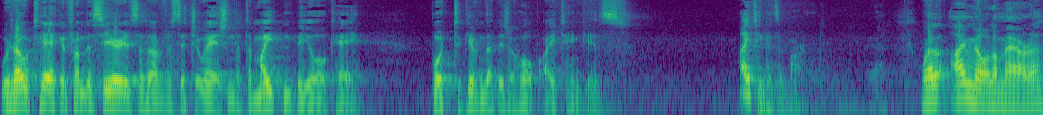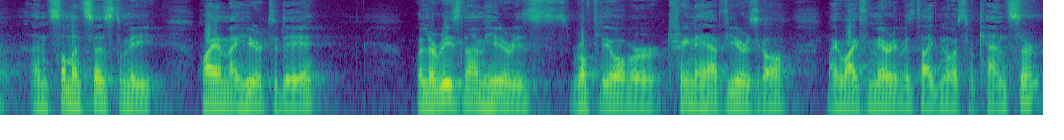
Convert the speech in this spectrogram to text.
without taking from the seriousness of the situation that they mightn't be okay. But to give them that bit of hope, I think is, I think it's important. Well, I'm Noel O'Mara, and someone says to me, Why am I here today? Well, the reason I'm here is roughly over three and a half years ago, my wife Mary was diagnosed with cancer.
